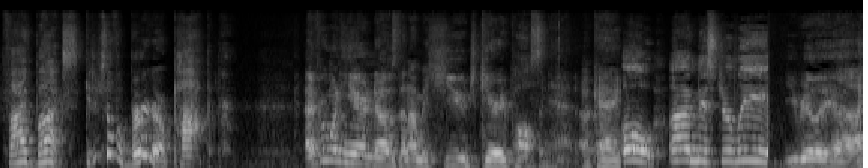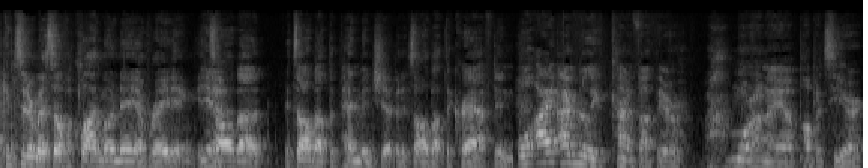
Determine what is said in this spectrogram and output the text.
Five bucks. Get yourself a burger, a pop. Everyone here knows that I'm a huge Gary Paulsen head, okay? Oh, I'm Mr. Lee. You really, uh, I consider myself a Claude Monet of writing. It's Yeah. all about, it's all about the penmanship and it's all about the craft and Well, I, I really kind of thought they were more on a uh, Pupitre.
